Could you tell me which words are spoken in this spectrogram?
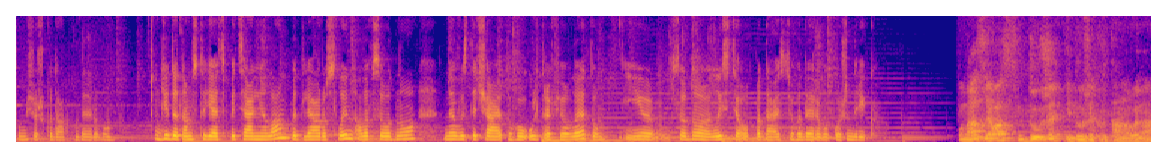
тому що шкода дерево. Діда там стоять спеціальні лампи для рослин, але все одно не вистачає того ультрафіолету, і все одно листя опадає з цього дерева кожен рік. У нас для вас дуже і дуже крута новина.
